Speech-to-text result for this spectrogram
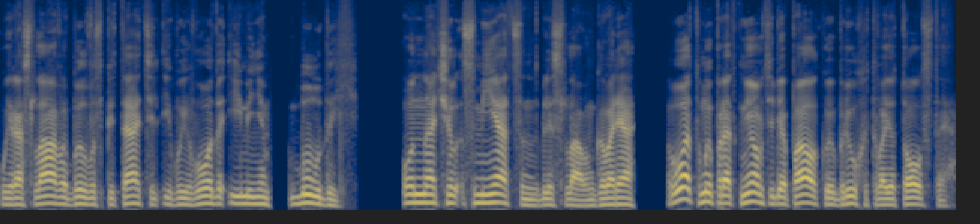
У Ярослава был воспитатель и воевода именем Будый. Он начал смеяться над Блеславом, говоря, «Вот мы проткнем тебе палку, и брюхо твое толстое».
